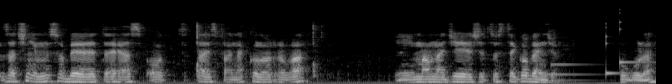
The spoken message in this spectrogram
zaczniemy sobie teraz od. Ta jest fajna, kolorowa. I mam nadzieję, że coś z tego będzie. W ogóle.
